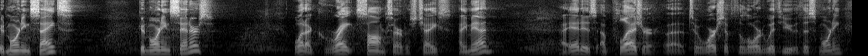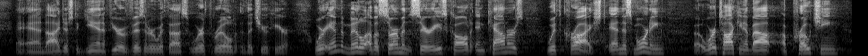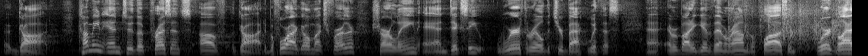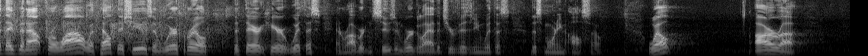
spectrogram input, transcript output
Good morning, saints. Good morning, sinners. What a great song service, Chase. Amen. Uh, it is a pleasure uh, to worship the Lord with you this morning. And I just, again, if you're a visitor with us, we're thrilled that you're here. We're in the middle of a sermon series called Encounters with Christ. And this morning, uh, we're talking about approaching God coming into the presence of God. Before I go much further, Charlene and Dixie, we're thrilled that you're back with us. Uh, everybody give them a round of applause. And we're glad they've been out for a while with health issues, and we're thrilled that they're here with us. And Robert and Susan, we're glad that you're visiting with us this morning also. Well, our, uh,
